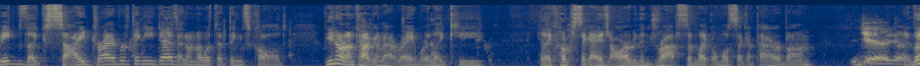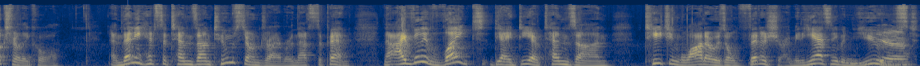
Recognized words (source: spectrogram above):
big like side driver thing he does. I don't know what that thing's called. But you know what I'm talking about, right? Where like he he like hooks the guy's arm and then drops him like almost like a power bomb. Yeah, yeah. It looks really cool. And then he hits the Tenzan Tombstone Driver, and that's the pin. Now, I really liked the idea of Tenzan teaching Wato his own finisher. I mean, he hasn't even used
